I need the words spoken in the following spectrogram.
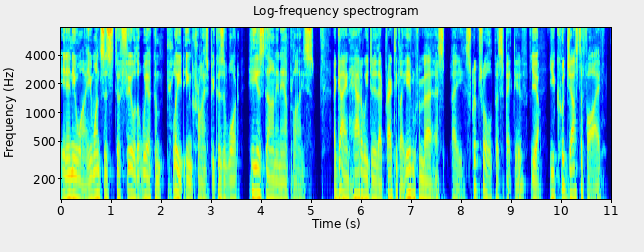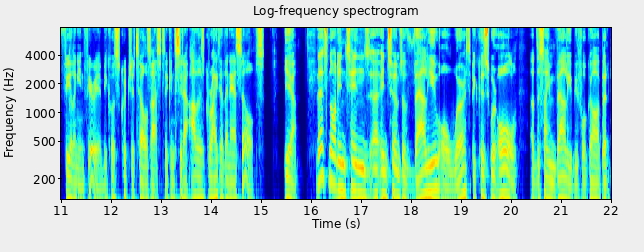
in any way. He wants us to feel that we are complete in Christ because of what He has done in our place. Again, how do we do that practically? Even from a scriptural perspective, Yeah. you could justify feeling inferior because Scripture tells us to consider others greater than ourselves. Yeah. That's not in, tens, uh, in terms of value or worth because we're all of the same value before God. But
